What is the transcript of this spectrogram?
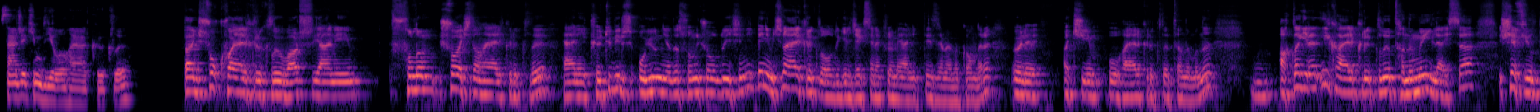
Sence kimdi yılın hayal kırıklığı? Bence çok hayal kırıklığı var. Yani Fulham şu açıdan hayal kırıklığı. Yani kötü bir oyun ya da sonuç olduğu için değil. Benim için hayal kırıklığı oldu gelecek sene Premier Lig'de izlememek onları. Öyle açayım bu hayal kırıklığı tanımını. Akla gelen ilk hayal kırıklığı tanımıyla ise Sheffield.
